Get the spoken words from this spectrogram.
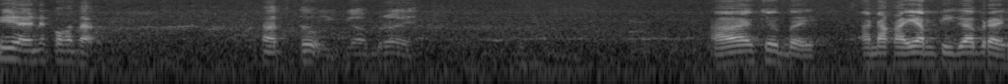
Iya, ini kota. Satu. Tiga, bray. Ah coba. Anak ayam tiga bray.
